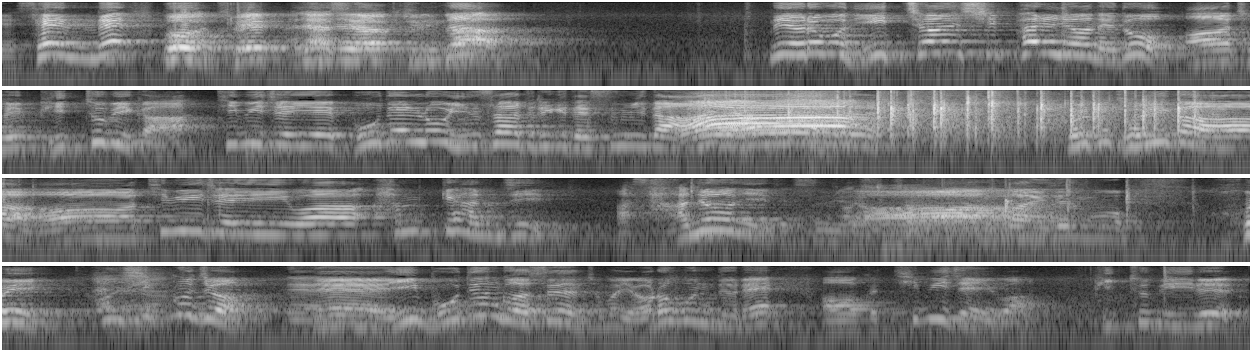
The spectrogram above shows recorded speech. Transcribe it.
예, 셋, 넷! 본트립 안녕하세요 비투비입니다 네 여러분 2018년에도 아, 저희 B2B가 TVJ의 모델로 인사드리게 됐습니다. 아! 네. 벌써 저희가 어, TVJ와 함께 한 지 아, 4년이 됐습니다. 아, 아, 정말 이제 뭐 거의 한 식구죠. 네. 네. 이 모든 것은 정말 여러분들의 어, 그 TVJ와 B2B를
